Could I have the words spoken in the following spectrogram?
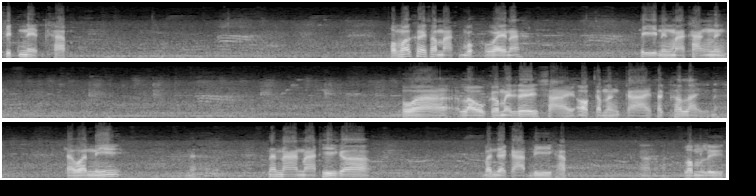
ฟิตเนสครับ ผมก็เคยสมัครไว้นะ ปีหนึ่งมาครั้งหนึ่ง เพ ราะว่าเราก็ไม่ได้สายออกกำลังกายสักเท่าไหร่นะ แต่วันนี้นะนานๆมาทีก็บรรยากาศดีครับลมลื่น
